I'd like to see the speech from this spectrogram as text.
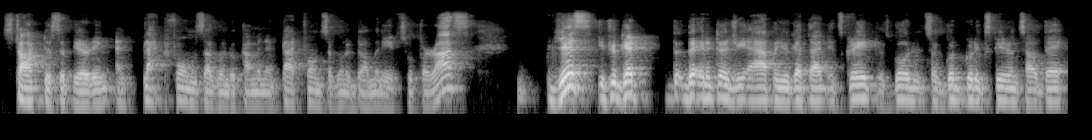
start disappearing and platforms are going to come in and platforms are going to dominate. So for us, yes, if you get the, the Editorji app or you get that, it's great. It's good. It's a good, good experience out there.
